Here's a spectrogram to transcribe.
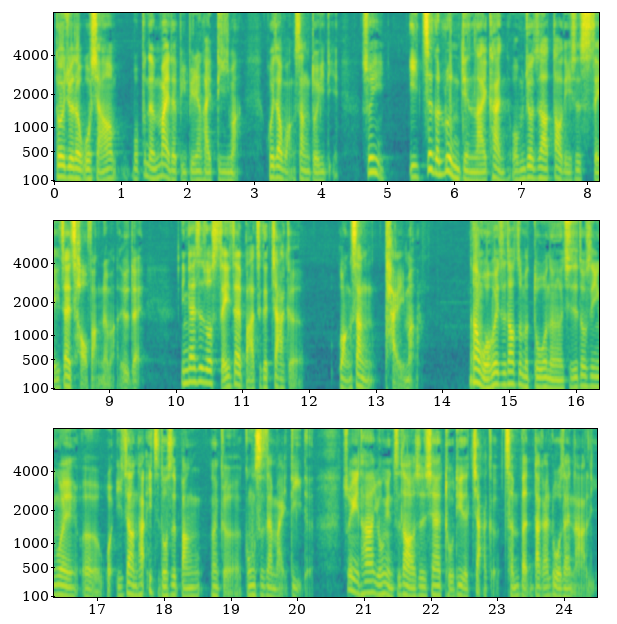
都会觉得我想要，我不能卖的比别人还低嘛，会在往上堆叠。所以以这个论点来看，我们就知道到底是谁在炒房了嘛，对不对？应该是说谁在把这个价格往上抬嘛。那我会知道这么多呢，其实都是因为呃，我姨丈他一直都是帮那个公司在买地的，所以他永远知道的是现在土地的价格成本大概落在哪里。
